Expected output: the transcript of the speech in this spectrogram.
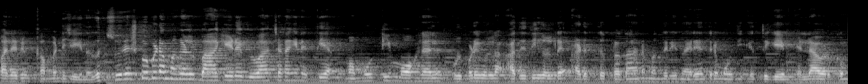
പലരും കമന്റ് ചെയ്യുന്നത്. സുരേഷ് ഗോപിയുടെ മകൾ ഭാഗ്യയുടെ വിവാഹ ചടങ്ങിനെത്തിയ മമ്മൂട്ടിയും മോഹൻലാലും ഉൾപ്പെടെയുള്ള അതിഥികളുടെ അടുത്ത് പ്രധാനമന്ത്രി നരേന്ദ്രമോദി എത്തുകയും എല്ലാവർക്കും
